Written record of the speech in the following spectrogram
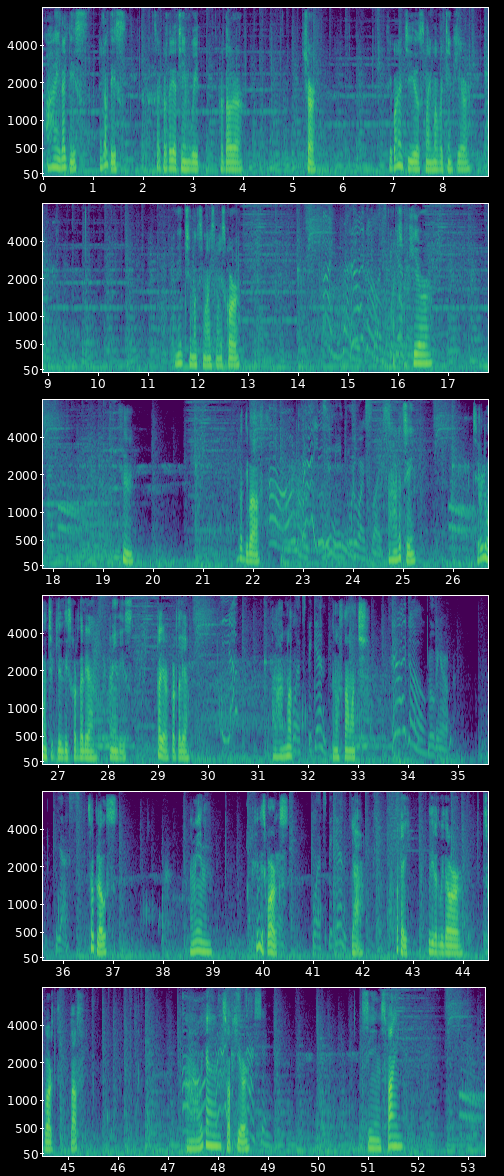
I like this. I love this. It's a Cordelia team with her daughter. Sure. If I wanted to use my mobile team here, I need to maximize my score. Here I. Let's I here. Hmm. Got debuffed. Great. Who do I slice? Uh, let's see. So I really want to kill this Cordelia. I mean this player Cordelia. Uh, not enough damage. Moving out. Yes. So close. I mean, I think this works. Let's begin. Yeah. Okay, we did it with our sword buff. Uh, we can swap here. Seems fine.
